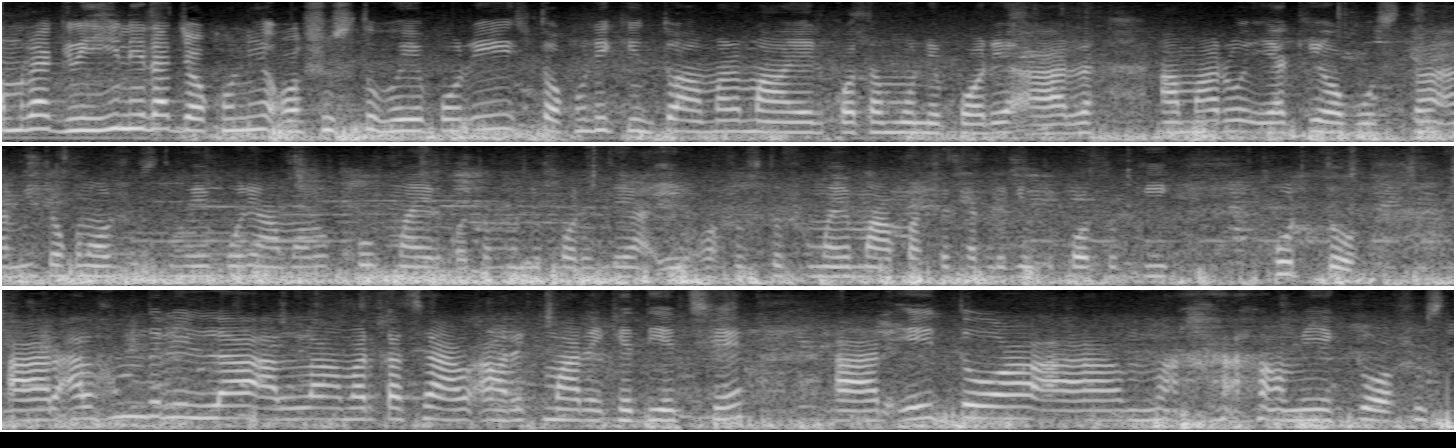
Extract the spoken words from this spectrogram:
আমরা গৃহিণীরা যখনই অসুস্থ হয়ে পড়ি, তখনই কিন্তু আমার মায়ের কথা মনে পড়ে আর আমারও একই অবস্থা। আমি যখন অসুস্থ হয়ে পড়ি, আমারও খুব মায়ের কথা মনে পড়ে যে, এই অসুস্থ সময়ে মা পাশে থাকলে কিন্তু কত কী করতো। আর আলহামদুলিল্লাহ, আল্লাহ আমার কাছে আরেক মা রেখে দিয়েছে। আর এই তো আমি একটু অসুস্থ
